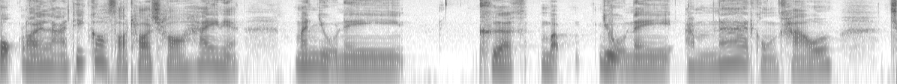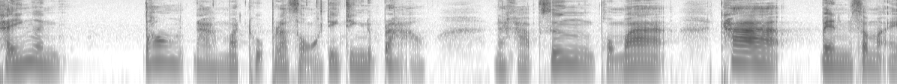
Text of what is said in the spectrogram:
หกร้อยล้านที่กสทช ให้เนี่ย มันอยู่ในเครือแบบอยู่ในอำนาจของเขาใช้เงินต้องตามวัตถุประสงค์จริง ๆ หรือเปล่านะครับ ซึ่งผมว่าถ้า เป็นสมัย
